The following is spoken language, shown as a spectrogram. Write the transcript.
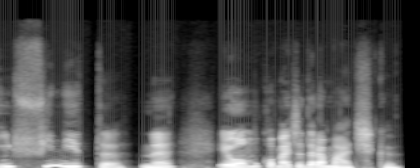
infinita, né? Eu amo comédia dramática.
